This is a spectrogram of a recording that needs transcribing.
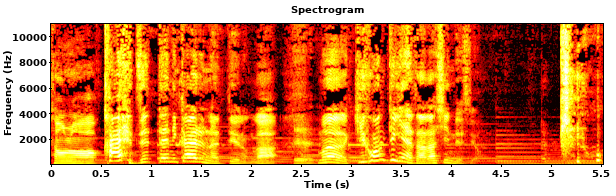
その、帰、絶対に帰るなっていうのが、ええ。まあ基本的には正しいんですよ。基本？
